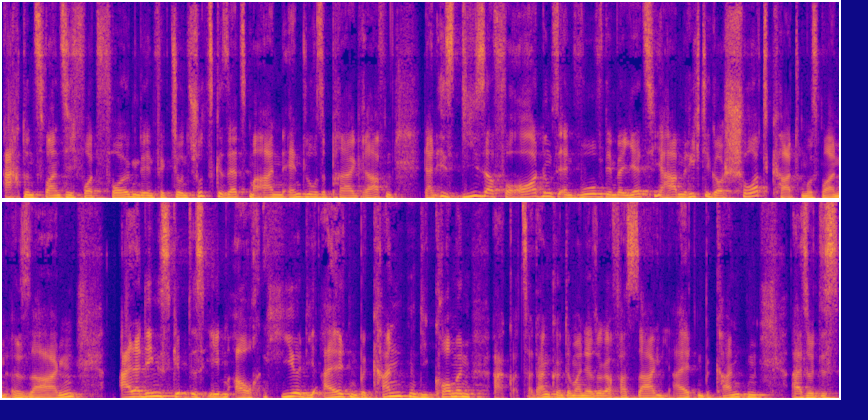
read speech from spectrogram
28 fortfolgende Infektionsschutzgesetz mal an, endlose Paragraphen. Dann ist dieser Verordnungsentwurf, den wir jetzt hier haben, richtiger Shortcut, muss man äh, sagen. Allerdings gibt es eben auch hier die alten Bekannten, die kommen, ach Gott sei Dank könnte man ja sogar fast sagen, die alten Bekannten, also das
